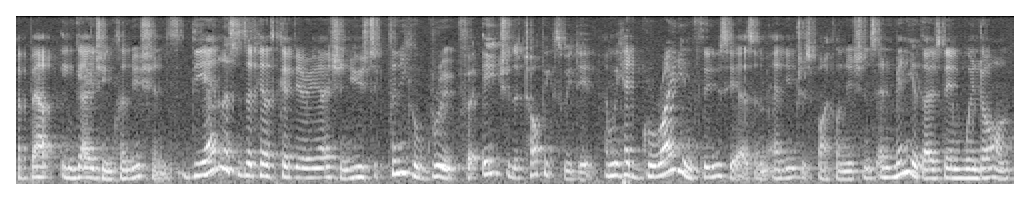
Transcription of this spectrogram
about engaging clinicians, the Atlases of Healthcare Variation used a clinical group for each of the topics we did, and we had great enthusiasm and interest by clinicians, and many of those then went on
